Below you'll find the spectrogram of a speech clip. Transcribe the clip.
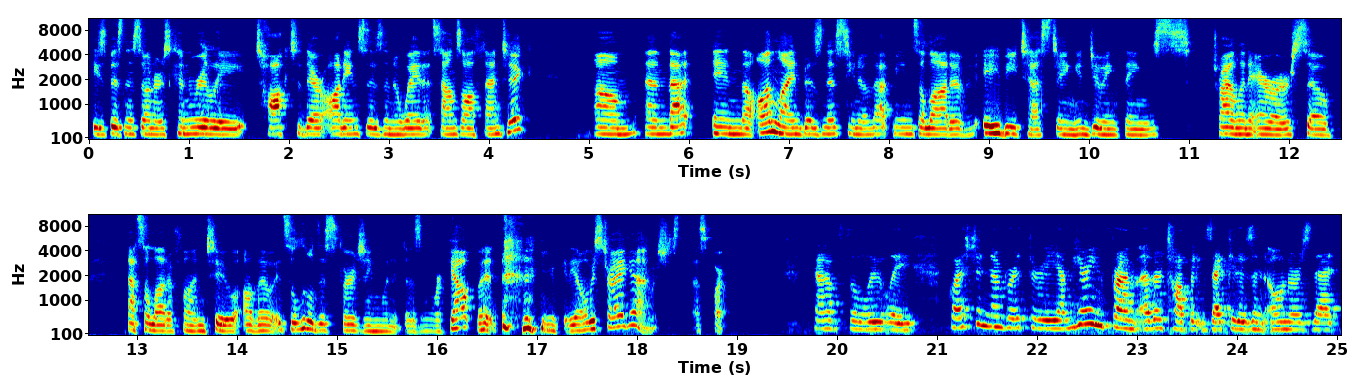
these business owners can really talk to their audiences in a way that sounds authentic. Um, and that in the online business, you know, that means a lot of A B testing and doing things trial and error. So that's a lot of fun too. Although it's a little discouraging when it doesn't work out, but you can always try again, which is the best part. Absolutely. Question number three I'm hearing from other top executives and owners that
